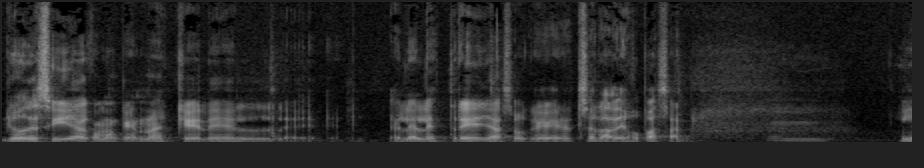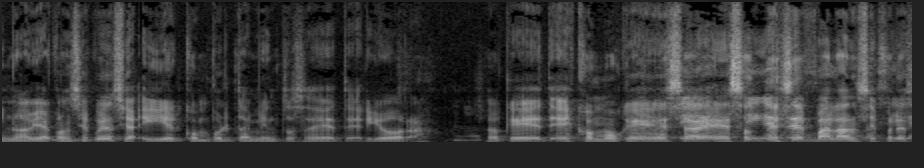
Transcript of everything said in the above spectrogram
yo decía como que no, es que él es el, él es la estrella, o que se la dejo pasar. Y no había consecuencias y el comportamiento se deteriora. O sea, que es como que esa, sigue- eso, sigue ese balance, pero es-.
